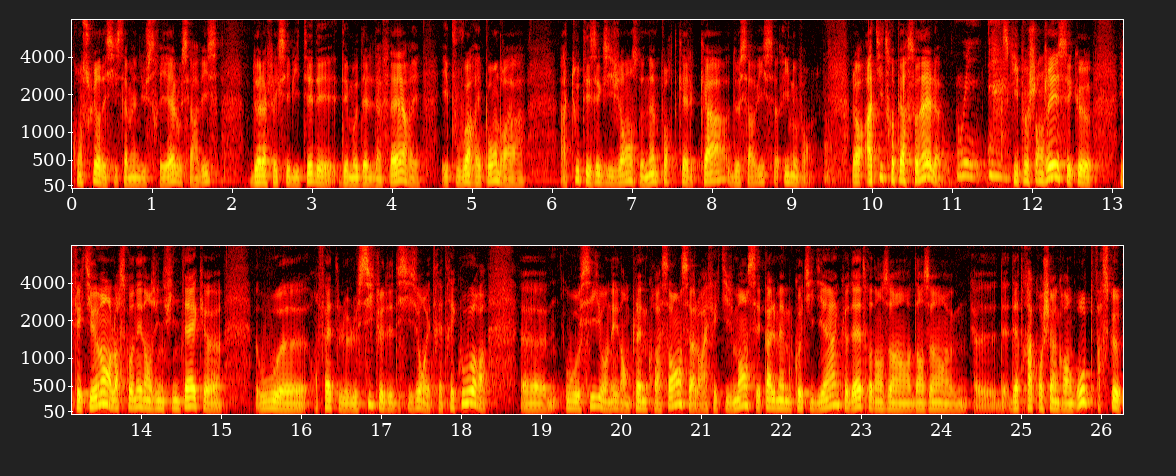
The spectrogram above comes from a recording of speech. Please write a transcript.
construire des systèmes industriels au service de la flexibilité des, modèles d'affaires et, pouvoir répondre à, à toutes les exigences de n'importe quel cas de service innovant. Alors, à titre personnel, oui. ce qui peut changer, c'est que, effectivement, lorsqu'on est dans une fintech euh, où, euh, en fait, le, cycle de décision est très très court, euh, où aussi on est dans pleine croissance, alors effectivement, c'est pas le même quotidien que d'être dans un, dans un, d'être accroché à un grand groupe, parce que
